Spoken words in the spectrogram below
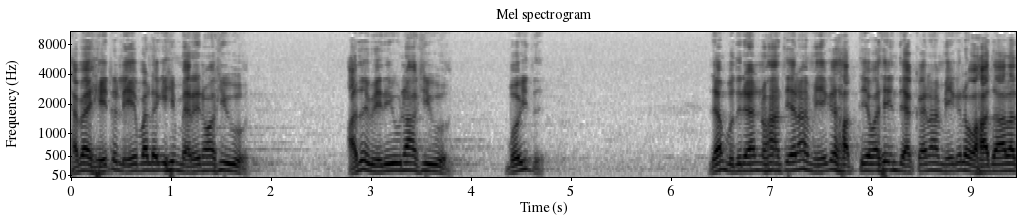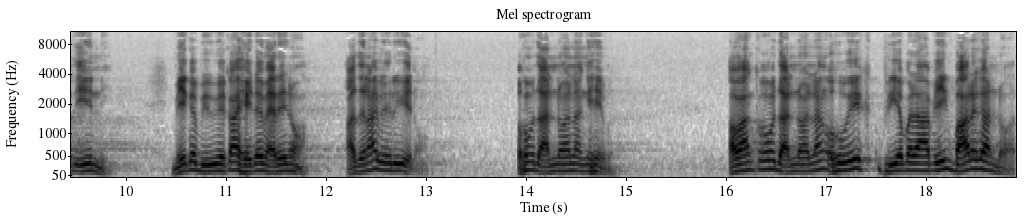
හැබැයි හෙට ලේ බඩ ගිහින් මැරෙනවා කිව්වොත් අද වෙරි වුණා කිව්වොත් බොයිද? දැන් බුදුරයන් වහන්සේ යනවා මේක සත්‍ය වශයෙන් දැක්කම මේකල වහදාලා තියෙන්නේ. මේක බිව් එක හෙට මැරෙනවා. අද නා වෙරි වෙනවා. ඔහොම දන්නවනම් එහෙම. අවංකවම දන්නවනම් ඔහු ඒ ප්‍රියබලාපයෙන් බාර ගන්නවා.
